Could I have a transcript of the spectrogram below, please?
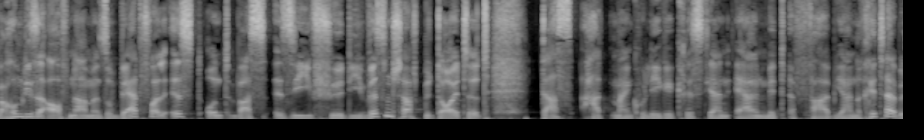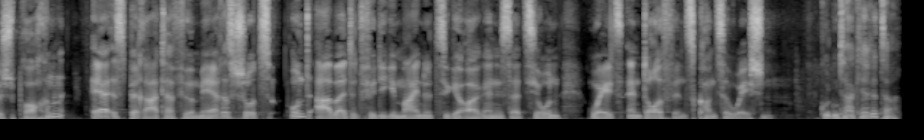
Warum diese Aufnahme so wertvoll ist und was sie für die Wissenschaft bedeutet, das hat mein Kollege Christian Erl mit Fabian Ritter besprochen. Er ist Berater für Meeresschutz und arbeitet für die gemeinnützige Organisation Whales and Dolphins Conservation. Guten Tag, Herr Ritter.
